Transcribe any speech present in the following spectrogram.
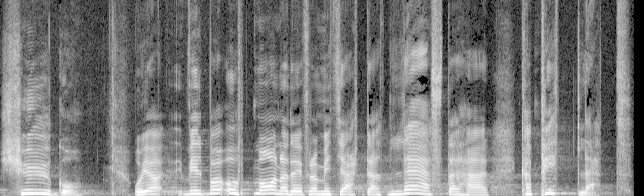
20. Och jag vill bara uppmana dig från mitt hjärta att läs det här kapitlet.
